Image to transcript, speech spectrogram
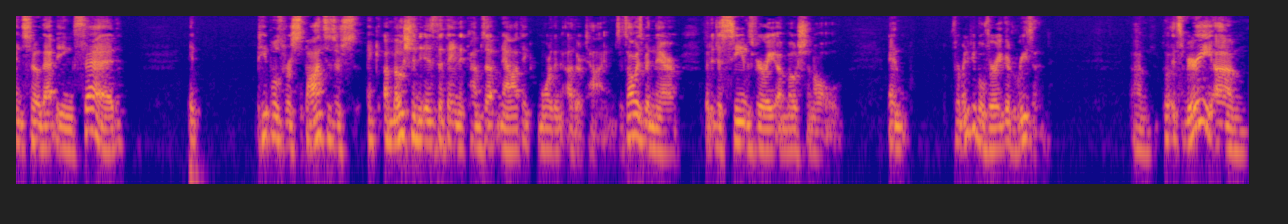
and so that being said, people's responses are like emotion is the thing that comes up now i think more than other times it's always been there but it just seems very emotional and for many people very good reason um, it's very um,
